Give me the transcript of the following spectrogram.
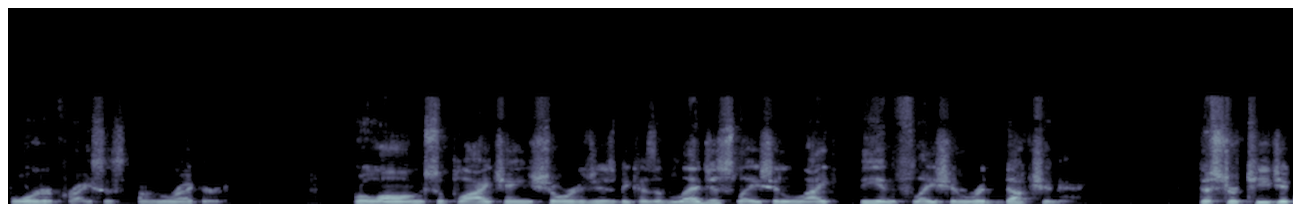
border crisis on record prolonged supply chain shortages because of legislation like the Inflation Reduction Act, the Strategic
